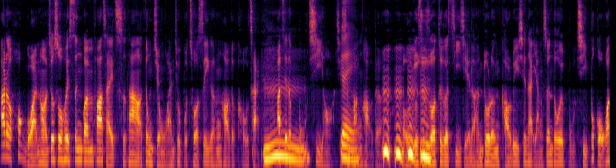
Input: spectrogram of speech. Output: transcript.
啊的福丸吼，就说会升官发财，吃它啊，冻卷丸就不错，是一个很好的口彩。嗯啊，这个补气哈，其实对蛮好的。嗯嗯哦，嗯就是说这个季节呢，很多人考虑现在养生都会补气。不过我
